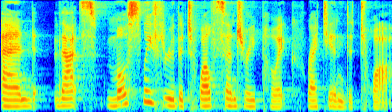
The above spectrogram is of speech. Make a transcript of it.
and that's mostly through the 12th century poet Chrétien de Troyes.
